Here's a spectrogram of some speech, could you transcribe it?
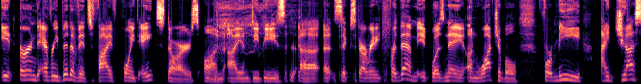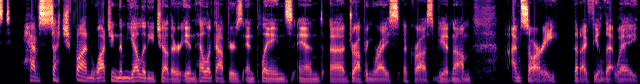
It earned every bit of its 5.8 stars on IMDb's uh, uh, six star rating. For them, it was nay unwatchable. For me, I just have such fun watching them yell at each other in helicopters and planes and uh, dropping rice across Vietnam. I'm sorry that I feel that way,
